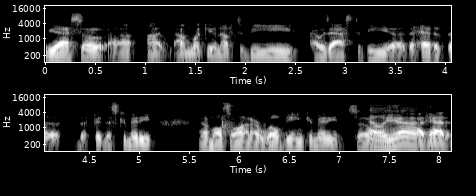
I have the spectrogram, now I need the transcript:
yeah. So uh, I, am lucky enough to be. I was asked to be uh, the head of the the fitness committee, and I'm also on our well being committee. So hell yeah, I've had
